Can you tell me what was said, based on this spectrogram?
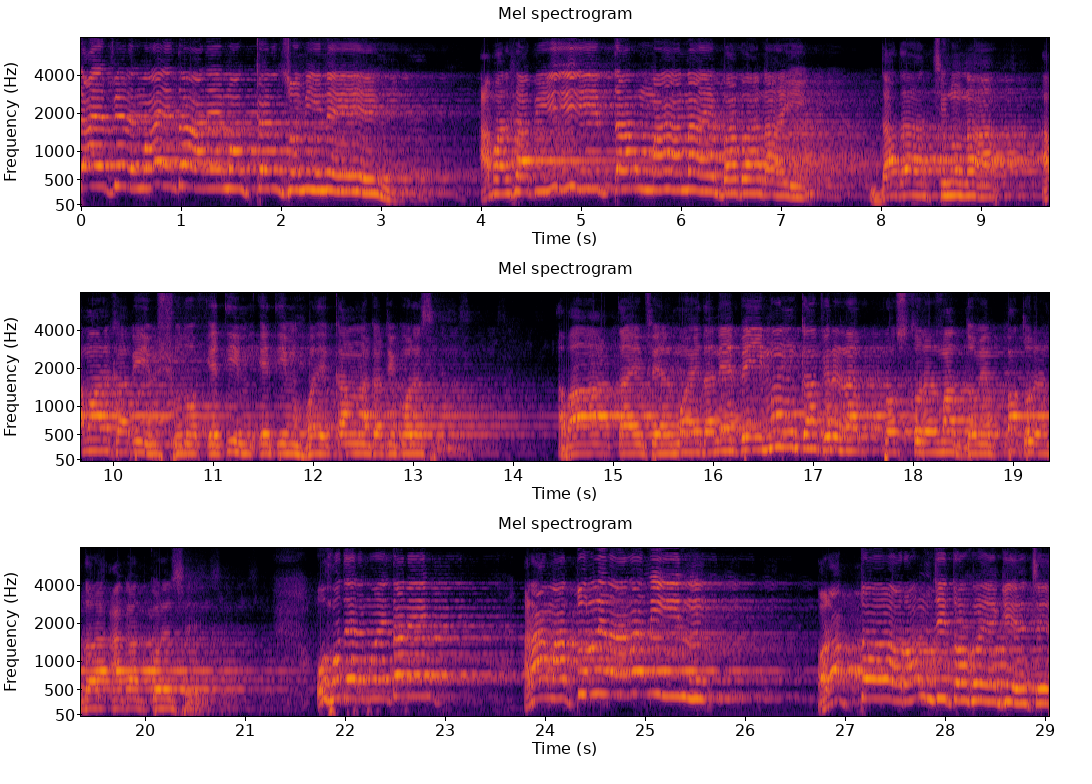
তাইফের ময়দানে মক্কার জমিনে। আমার হাবিব তার মা নাই, বাবা নাই, দাদা ছিল না। আমার হাবিব শুধু এতিম এতিম হয়ে কান্নাকাটি করেছে। আবার তাইফের ময়দানে বেঈমান কাফিররা প্রস্তরের মাধ্যমে পাথরের দ্বারা আঘাত করেছে। উহুদের ময়দানে রামাতুল্লিল আলামিন রক্ত রঞ্জিত হয়ে গিয়েছে,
